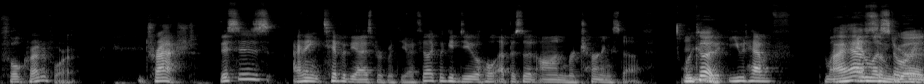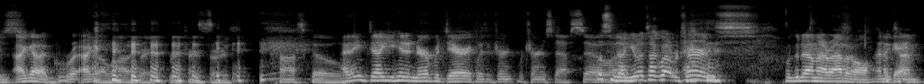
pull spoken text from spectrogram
full credit for it. Trashed. This is, I think, tip of the iceberg with you. I feel like we could do a whole episode on returning stuff. We could. You'd, you'd have like, I have endless some stories. good. I got a great. I got a lot of great return stories. Costco. I think Doug, you hit a nerve with Derek with return, return stuff. So Listen, uh, Doug, you want to talk about returns? we'll go down that rabbit hole anytime. Okay.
